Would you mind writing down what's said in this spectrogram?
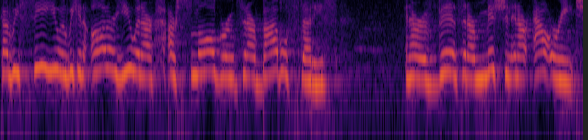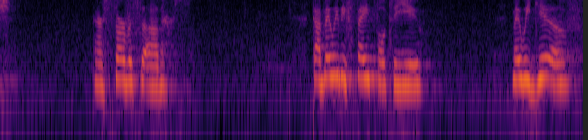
God, we see you and we can honor you in our, our small groups, in our Bible studies, in our events, in our mission, in our outreach, in our service to others. God, may we be faithful to you. May we give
